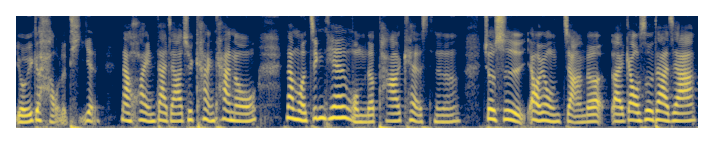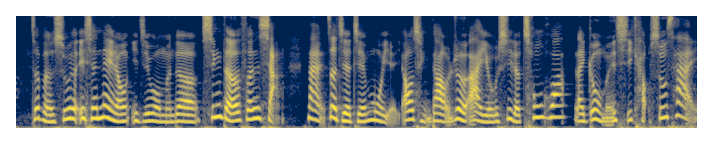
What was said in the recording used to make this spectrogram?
有一个好的体验，那欢迎大家去看看哦。那么今天我们的 podcast 呢，就是要用讲的来告诉大家这本书的一些内容以及我们的心得分享。那这集的节目也邀请到热爱游戏的葱花来跟我们一起烤蔬菜。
